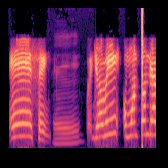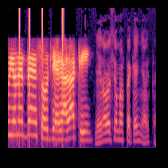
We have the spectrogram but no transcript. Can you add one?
Ese. Sí. Yo vi un montón de aviones de esos llegar aquí. Y hay una versión más pequeña, ¿viste?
